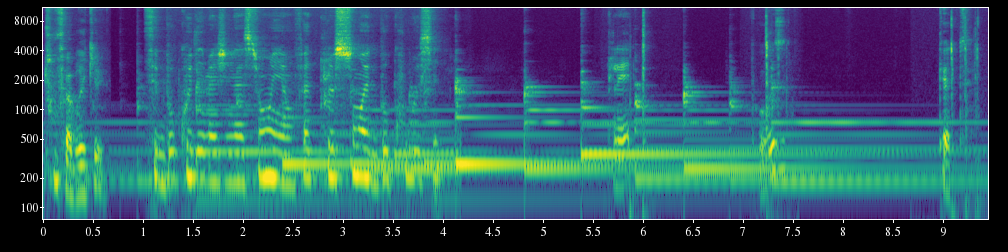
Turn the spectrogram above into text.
tout fabriquer. C'est beaucoup d'imagination et en fait, le son aide beaucoup aussi. Play. Pause. Cut.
